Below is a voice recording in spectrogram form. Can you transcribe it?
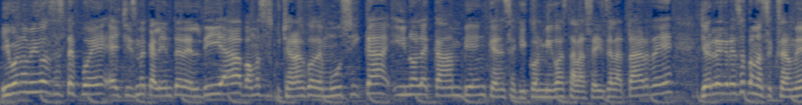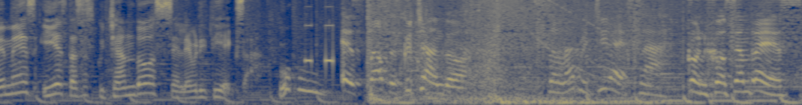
Y bueno amigos, este fue el chisme caliente del día. Vamos a escuchar algo de música y no le cambien, quédense aquí conmigo hasta las 6 de la tarde. Yo regreso con los examemes y estás escuchando Celebrity Exa. Estás escuchando Celebrity Exa con José Andrés.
